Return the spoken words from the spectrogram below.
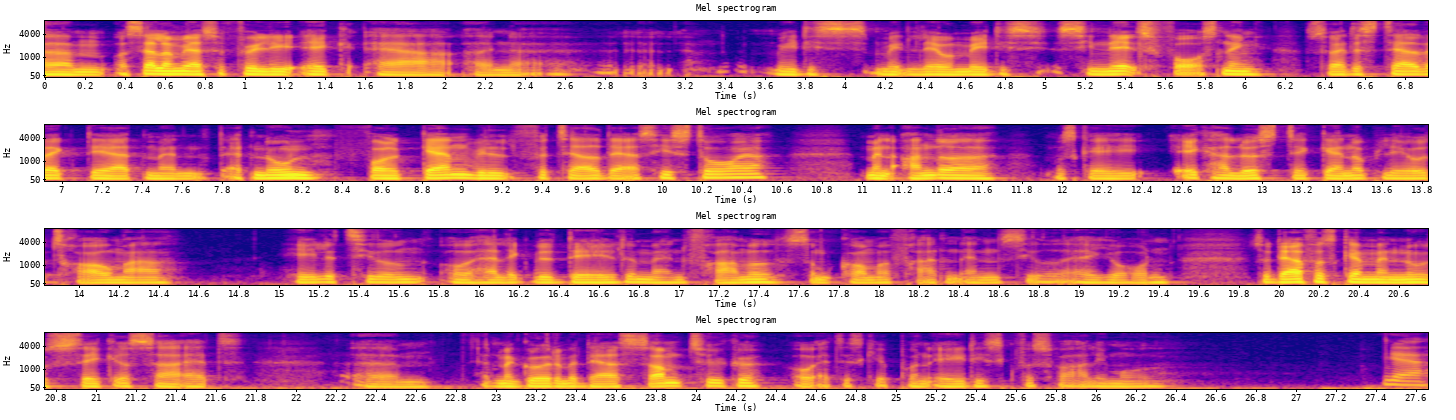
Um, og selvom jeg selvfølgelig ikke er en øh, uh, medic- med, laver medicinalsk forskning, så er det stadigvæk det, at, man, at nogle folk gerne vil fortælle deres historier, men andre måske ikke har lyst til at genopleve traumer hele tiden, og heller ikke vil dele det med en fremmed, som kommer fra den anden side af jorden. Så derfor skal man nu sikre sig, at, øhm, at man gør det med deres samtykke, og at det sker på en etisk forsvarlig måde. Ja,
